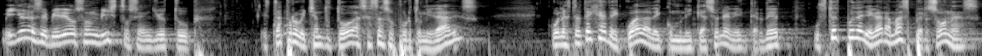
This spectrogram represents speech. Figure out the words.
Millones de videos son vistos en YouTube. ¿Está aprovechando todas estas oportunidades? Con la estrategia adecuada de comunicación en Internet, usted puede llegar a más personas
